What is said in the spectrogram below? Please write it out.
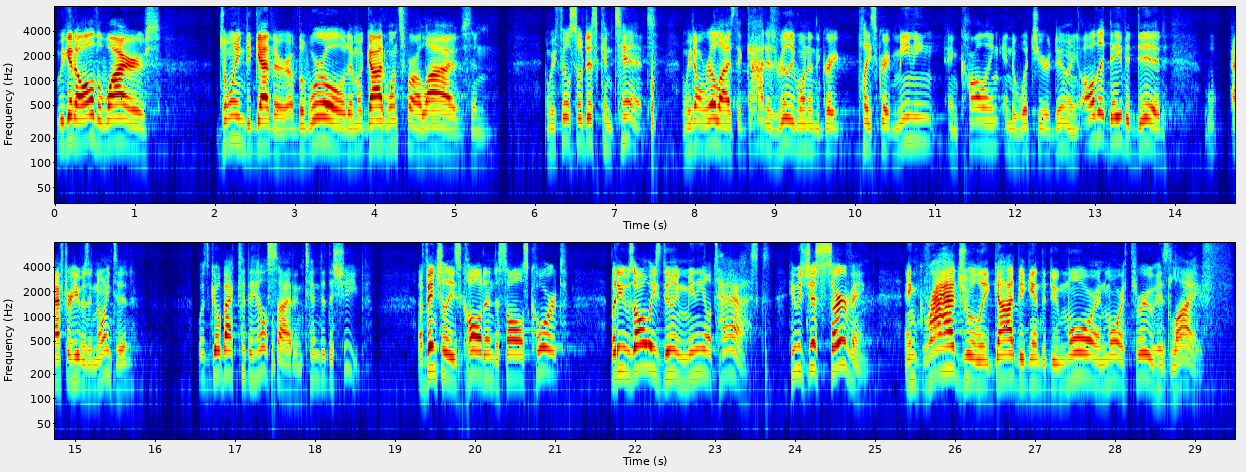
We get all the wires joined together of the world and what God wants for our lives. And, and we feel so discontent. And we don't realize that God is really wanting to great, place great meaning and calling into what you're doing. All that David did after he was anointed was go back to the hillside and tend to the sheep. Eventually, he's called into Saul's court, but he was always doing menial tasks. He was just serving. And gradually, God began to do more and more through his life.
